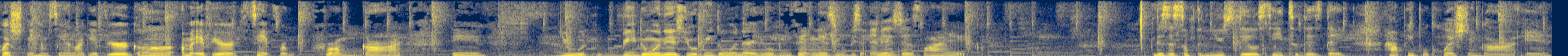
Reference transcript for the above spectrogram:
questioning him, saying like, if you're God, I mean, if you're sent from from God, then you would be doing this, you would be doing that, you would be sent this, you would be sent, and it's just like this is something you still see to this day how people question god and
